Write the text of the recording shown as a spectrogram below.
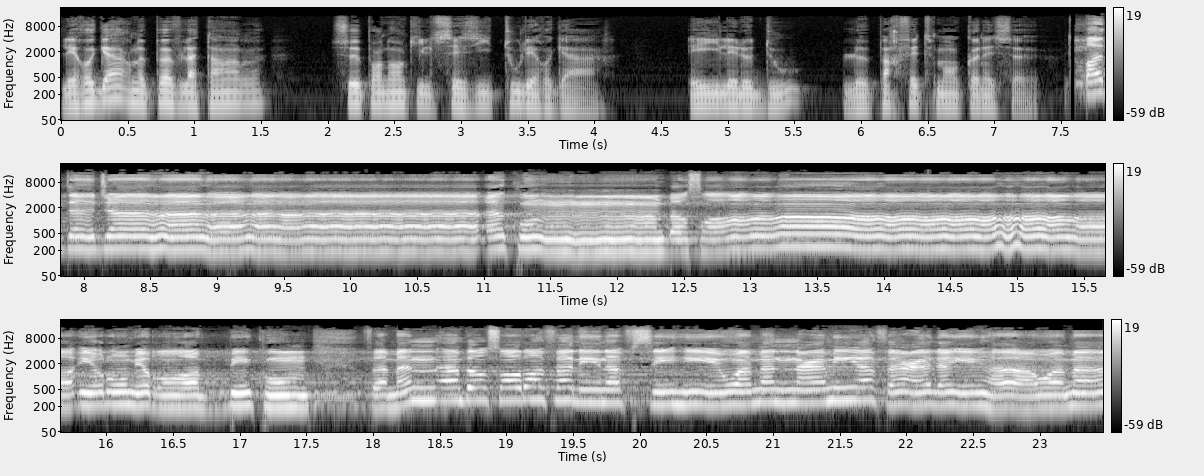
Les regards ne peuvent l'atteindre, cependant qu'il saisit tous les regards, et il est le doux, le parfaitement connaisseur. قد جاءكم بصائر من ربكم فمن أبصر فلنفسه ومن عمي فعليها وما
